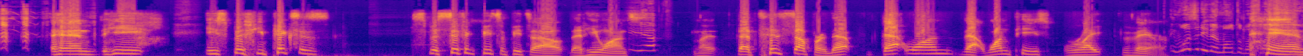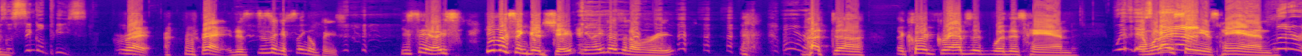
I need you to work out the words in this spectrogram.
and he he spe- he picks his specific piece of pizza out that he wants. Yep. Like, That's his supper. That that one, that one piece right there. It wasn't even multiple slices. It was a single piece. Right, right. This, this is like a single piece. You see, you know, he's, he looks in good shape. You know, he doesn't overeat. Right. But uh, the clerk grabs it with his hand, With his and when I say his hand, literally,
